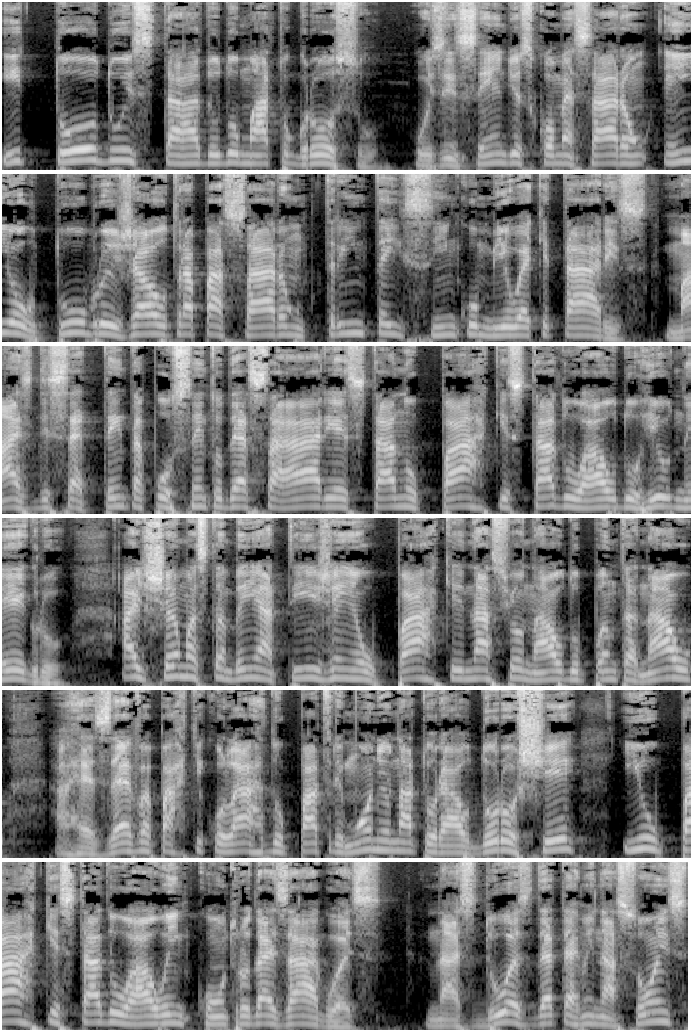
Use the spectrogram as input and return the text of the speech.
e todo o estado do Mato Grosso. Os incêndios começaram em outubro e já ultrapassaram 35 mil hectares. Mais de 70% dessa área está no Parque Estadual do Rio Negro. As chamas também atingem o Parque Nacional do Pantanal, a Reserva Particular do Patrimônio Natural Dorochê e o Parque Estadual Encontro das Águas. Nas duas determinações,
